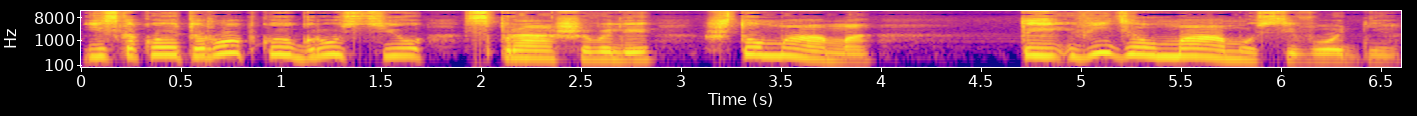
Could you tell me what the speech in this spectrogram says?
и с какой-то робкой грустью спрашивали: "Что, мама? Ты видел маму сегодня?"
